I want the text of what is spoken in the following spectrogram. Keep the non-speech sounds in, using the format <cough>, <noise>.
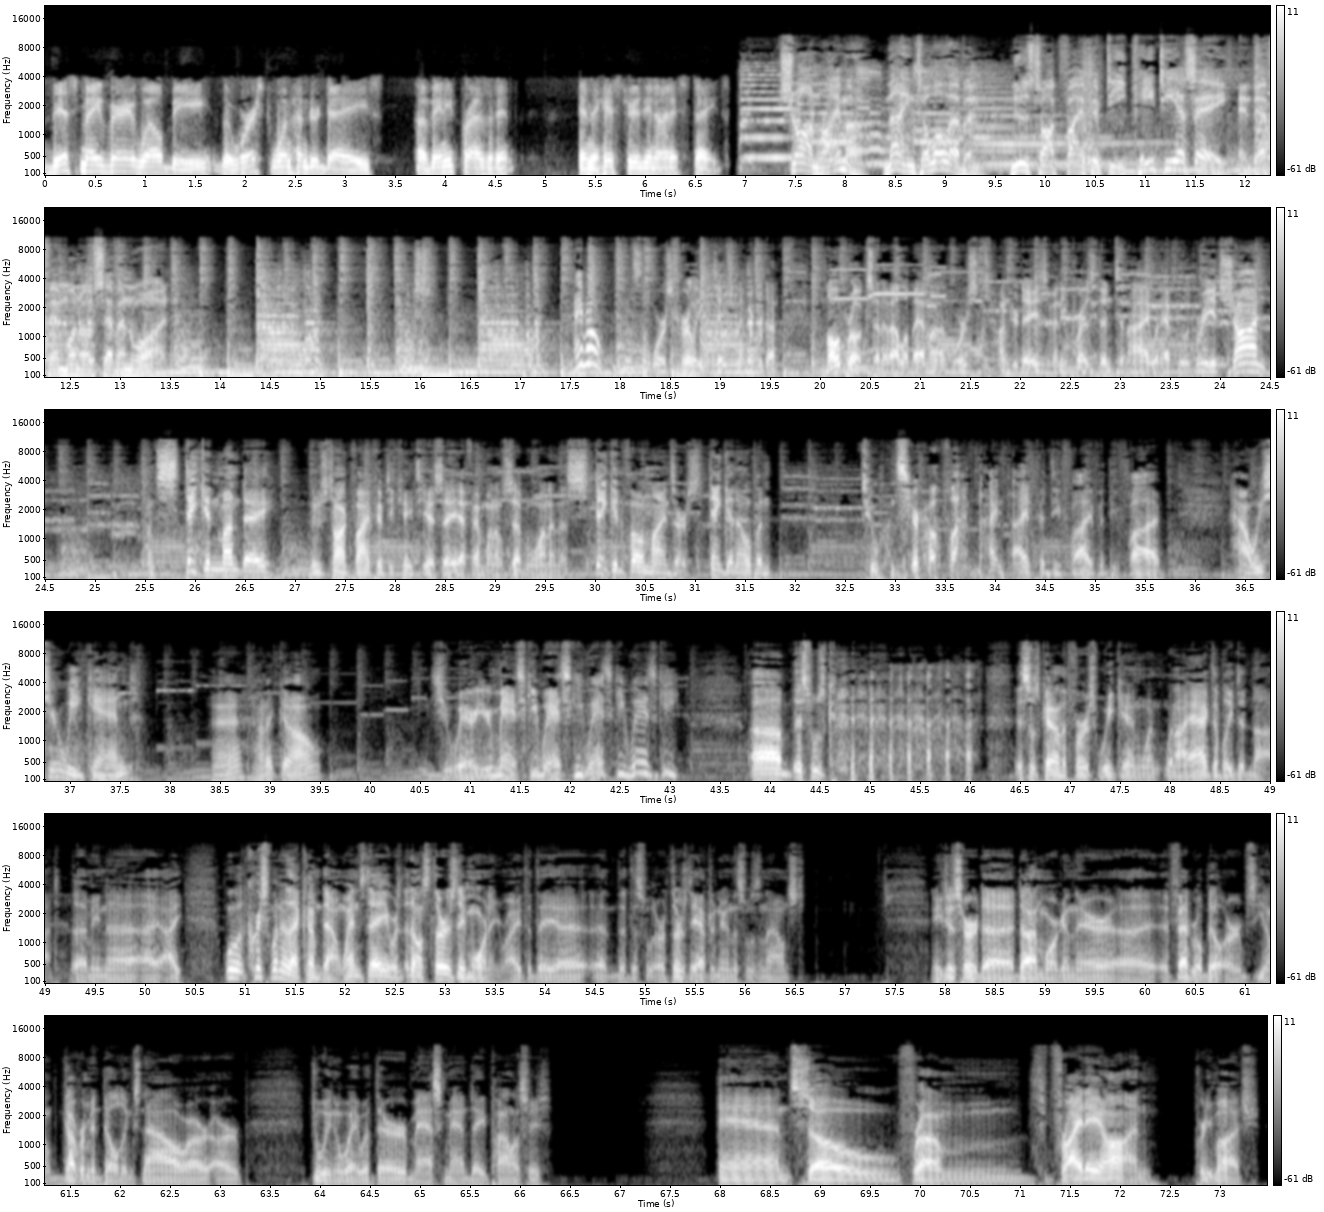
this may very well be the worst 100 days of any president in the history of the United States. Sean Rima, 9 till 11. News Talk 550 KTSA and FM 1071. Hey, Mo. It's the worst curling imitation I've ever done. Mo Brooks out of Alabama, worst 100 days of any president, and I would have to agree. It's Sean on Stinking Monday. News Talk 550 KTSA FM 1071, and the stinking phone lines are stinking open. 210 599 5555. How was your weekend? Huh? How'd it go? Did you wear your masky, wasky, wasky, wasky? Um, this was <laughs> this was kind of the first weekend when, when I actively did not. I mean, uh, I, I well, Chris, when did that come down? Wednesday or no? It's Thursday morning, right? That they uh, uh that this or Thursday afternoon. This was announced. You just heard uh, Don Morgan there. Uh, federal bill or you know government buildings now are are doing away with their mask mandate policies. And so from Friday on, pretty much,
